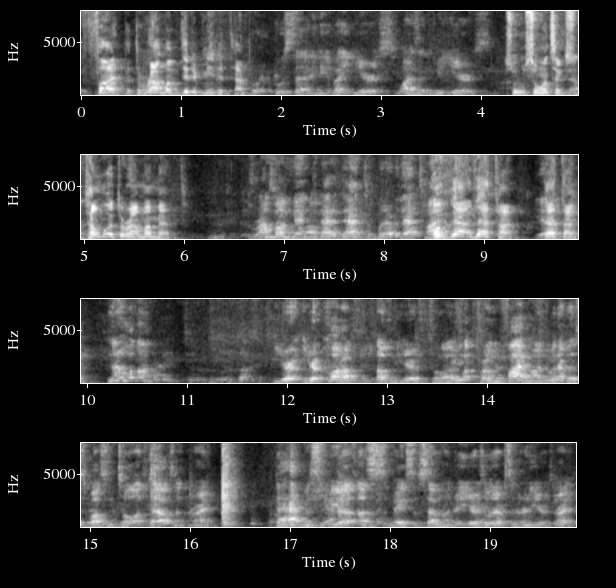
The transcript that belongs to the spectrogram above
Fine, but the Rambam didn't mean it temporary. Who said anything about years? Why does it have to be years? So, so one second. So tell me what the Rambam meant. Rambam meant that at that whatever that time. Oh, that that time. Yeah, that okay. time. No, hold on. You're you're caught up of the year from from 500 whatever this was until 1000, right? That happens to be a, a space of 700 years or whatever 700 years, right?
